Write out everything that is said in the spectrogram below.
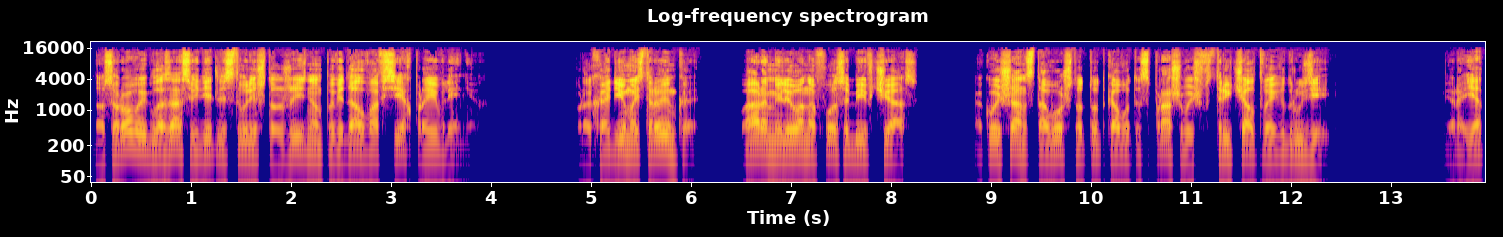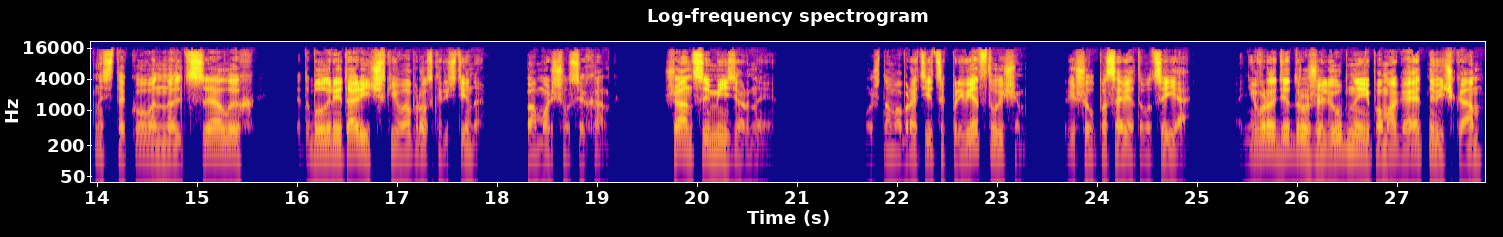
Но суровые глаза свидетельствовали, что жизнь он повидал во всех проявлениях. «Проходимость рынка. Пара миллионов особей в час. Какой шанс того, что тот, кого ты спрашиваешь, встречал твоих друзей?» Вероятность такого ноль целых... Это был риторический вопрос, Кристина, — поморщился Ханк. Шансы мизерные. Может, нам обратиться к приветствующим? Решил посоветоваться я. Они вроде дружелюбные и помогают новичкам.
